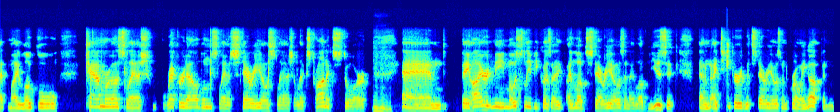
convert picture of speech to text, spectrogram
at my local camera slash record album slash stereo slash electronics store. Mm-hmm. And they hired me mostly because I, I loved stereos and I loved music and I tinkered with stereos when growing up and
